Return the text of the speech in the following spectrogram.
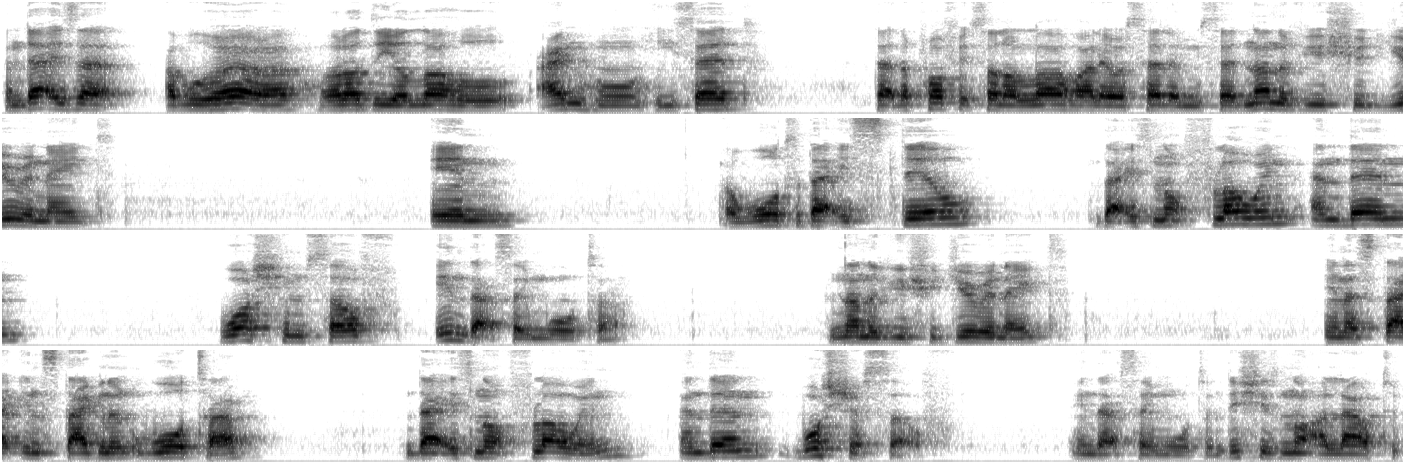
and that is that Abu Huraira radiyallahu anhu he said that the Prophet sallallahu alaihi wasallam he said none of you should urinate in a water that is still that is not flowing and then wash himself in that same water none of you should urinate in a stag- in stagnant water that is not flowing and then wash yourself in that same water. This is not allowed to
